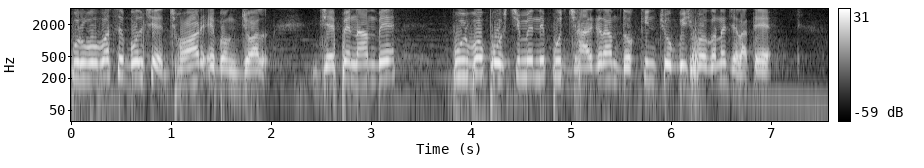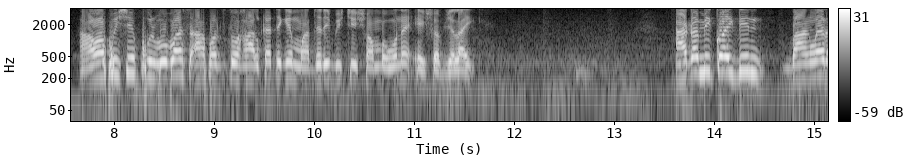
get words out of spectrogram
পূর্বাভাসে বলছে ঝড় এবং জল। ঝেপে নামবে পূর্ব পশ্চিম মেদিনীপুর, ঝাড়গ্রাম, দক্ষিণ চব্বিশ পরগনা জেলাতে। হাওয়া অফিসে পূর্বাভাস আপাতত হালকা থেকে মাঝারি বৃষ্টির সম্ভাবনা এইসব জেলায়। আগামী কয়েকদিন বাংলার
